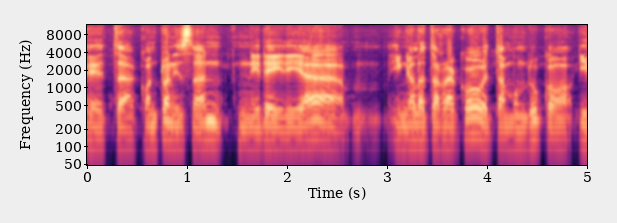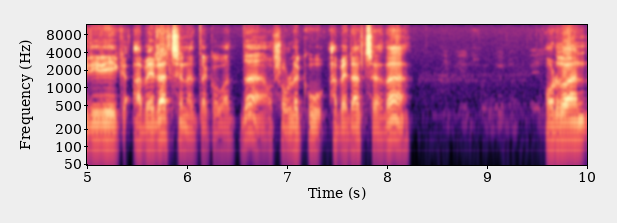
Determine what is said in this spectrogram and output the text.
eta kontuan izan nire iria ingalatarrako eta munduko iririk aberatzenetako bat da, oso leku aberatzea da. Orduan,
